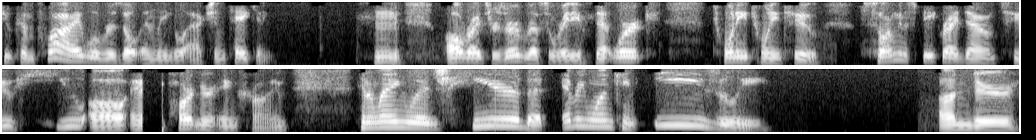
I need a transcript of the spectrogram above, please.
to comply will result in legal action taken. Hmm. All rights reserved, Wrestle Radio Network 2022. So I'm going to speak right down to you all and partner in crime in a language here that everyone can easily understand.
